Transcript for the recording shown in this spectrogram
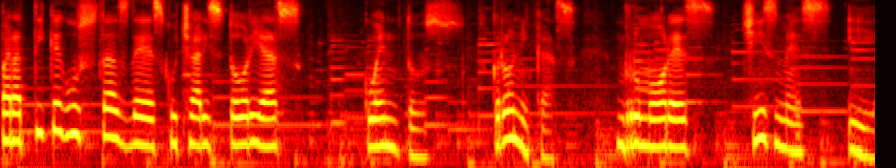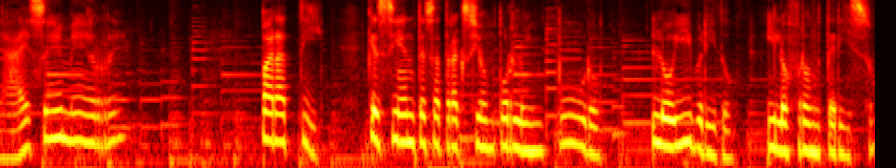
Para ti que gustas de escuchar historias, cuentos, crónicas, rumores, chismes y ASMR. Para ti que sientes atracción por lo impuro, lo híbrido y lo fronterizo.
